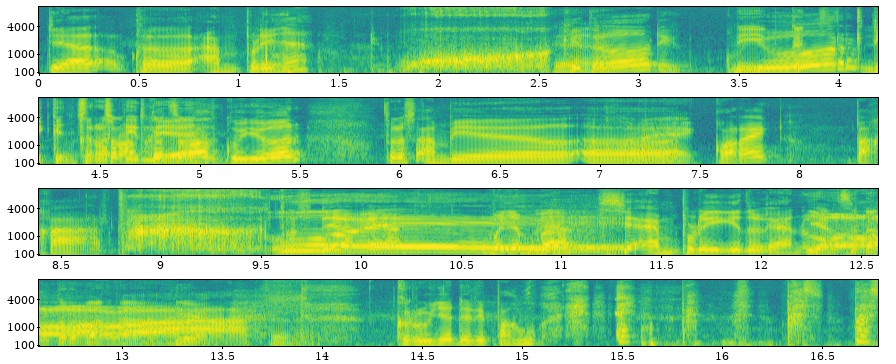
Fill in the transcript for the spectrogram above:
dia ke amplinya Ya. gitu Di- diguyur dikencrotin ya. kecerot guyur terus ambil eh, korek bakar terus dia kayak menyembah si ampli gitu kan Yang sedang Wah. terbakar. Iya. krunya dari panggung eh, eh pas pas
